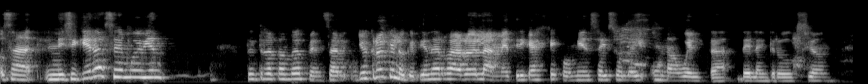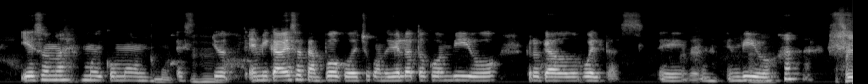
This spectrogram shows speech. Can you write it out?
o sea, ni siquiera sé muy bien, estoy tratando de pensar. Yo creo que lo que tiene raro de la métrica es que comienza y solo hay una vuelta de la introducción. Y eso no es muy común. Común. Es- Ujú. Yo en mi cabeza tampoco. De hecho, cuando yo la toco en vivo, creo que hago dos vueltas eh, Ok. bueno, en vivo. Sí,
